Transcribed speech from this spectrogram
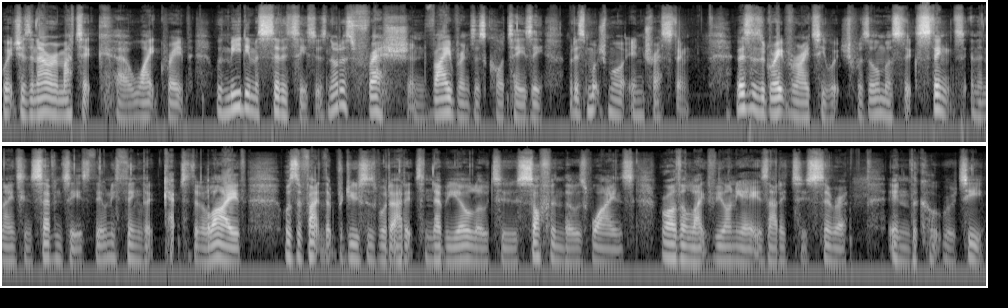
which is an aromatic uh, white grape with medium acidity, so it's not as fresh and vibrant as Cortese, but it's much more interesting. This is a grape variety which was almost extinct in the 1970s. The only thing that kept it alive was the fact that producers would add it to Nebbiolo to soften those wines, rather like Viognier is added to Syrah in the Côte Rôtie.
